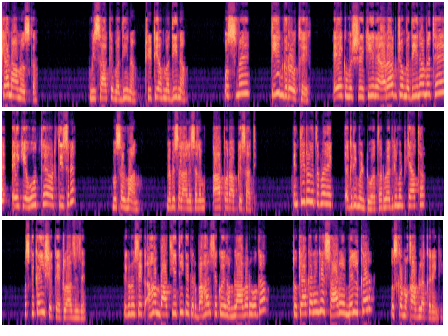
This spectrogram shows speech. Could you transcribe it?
क्या नाम है उसका? मिसाक मदीना ट्रीटी ऑफ़ मदीना उसमें तीन ग्रोह थे। एक मुशरकिन अरब जो मदीना में थे, एक यहूद थे और तीसरे मुसलमान। नबी सल्लल्लाहु आप और आपके साथी। इन तीनों के तरफ़ एक एग्रीमेंट हुआ था और वो एग्रीमेंट क्या था? उसके कई शिके क्लॉजेज हैं। लेकिन उससे एक अहम बात यह थी कि अगर बाहर से कोई हमलावर होगा तो क्या करेंगे? सारे मिलकर उसका मुकाबला करेंगे।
